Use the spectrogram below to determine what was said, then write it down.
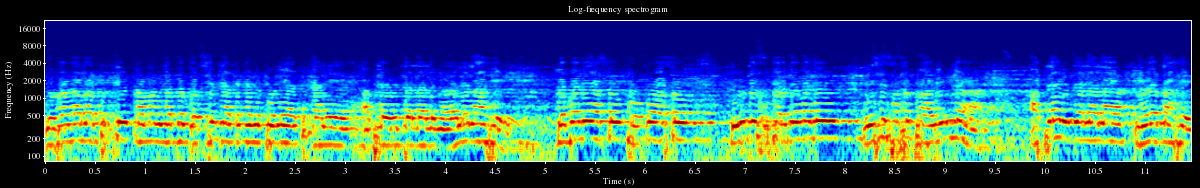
विभागाला तृतीय क्रमांकाचं बक्षीस या ठिकाणी पुणे या ठिकाणी आपल्या विद्यालयाला मिळालेलं आहे? कबड्डी असो खो खो असो विविध स्पर्धेमध्ये विशेष असं प्रावीण्य आपल्या विद्यालयाला मिळत आहे.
